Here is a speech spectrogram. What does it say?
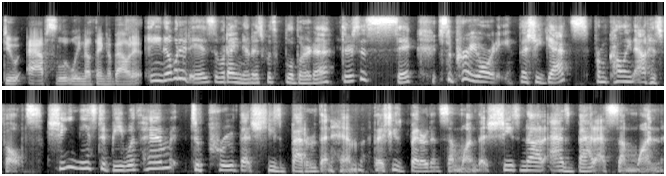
do absolutely nothing about it. And you know what it is? What I noticed with Bloberta? There's a sick superiority that she gets from calling out his faults. She needs to be with him to prove that she's better than him, that she's better than someone, that she's not as bad as someone.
